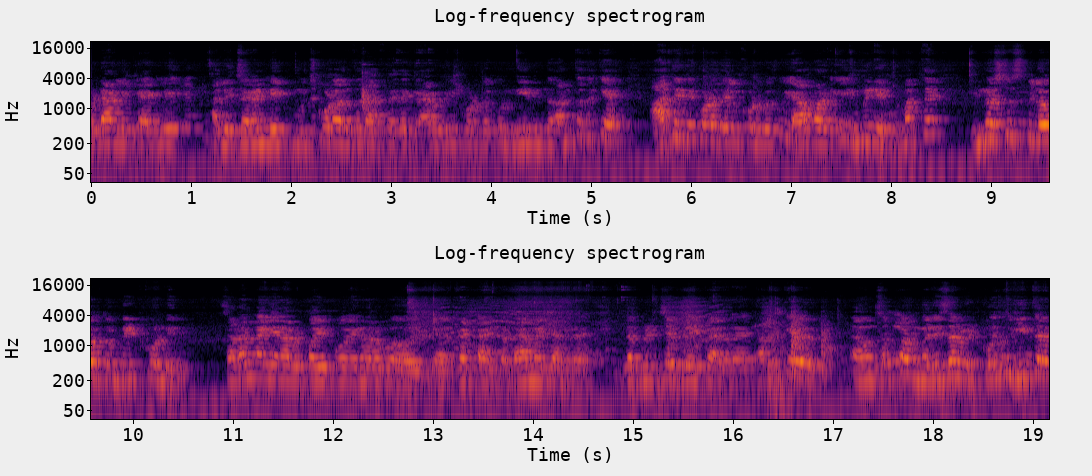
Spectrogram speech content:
ಓಡಾಡಲಿಕ್ಕೆ ಆಗಲಿ, ಅಲ್ಲಿ ಚರಂಡಿ ಮುಚ್ಕೊಳ್ಳೋ ಆಗ್ತಾ ಇದೆ ಗ್ರಾವಿಟಿ ಕೊಡಬೇಕು, ನೀರಿಂದ ಅಂಥದಕ್ಕೆ ಆದ್ಯತೆ ಕೊಡೋದು ಎಲ್ಲಿ ಕೊಡಬೇಕು? ಯಾವ ವಾರ್ಡ್ಗೆ? ಇಮಿಡಿಯೇಟ್ ಮತ್ತೆ ಇನ್ನಷ್ಟು ಸ್ಪಿಲ್ ಓವರ್ ದುಡ್ಡು ಇಟ್ಕೊಂಡಿರಿ. ಸಡನ್ ಆಗಿ ಏನಾದ್ರು ಪೈಪು ಏನಾದ್ರು ಕಟ್ ಆಯ್ತು ಡ್ಯಾಮೇಜ್ ಆದ್ರೆ, ಇಲ್ಲ ಬ್ರಿಡ್ಜ್ ಬ್ರೇಕ್ ಆದ್ರೆ, ಅದಕ್ಕೆ ಒಂದು ಸ್ವಲ್ಪ ರಿಸರ್ವ್ ಇಟ್ಕೊಂಡು ಈ ತರ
